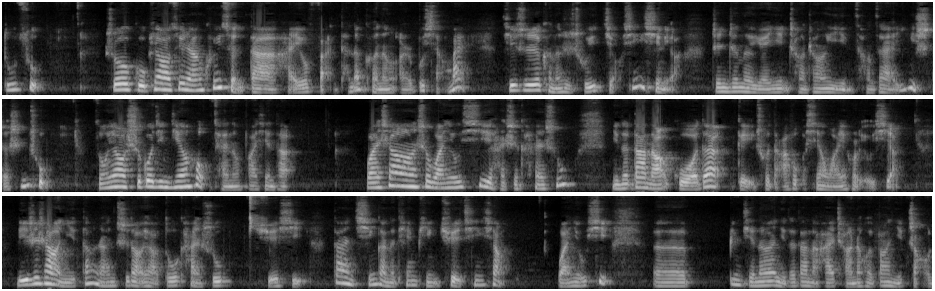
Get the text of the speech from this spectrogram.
督促。说股票虽然亏损，但还有反弹的可能，而不想卖，其实可能是出于侥幸心理啊。真正的原因常常隐藏在意识的深处，总要时过境迁后才能发现它。晚上是玩游戏还是看书？你的大脑果断给出答复：先玩一会儿游戏啊。理智上你当然知道要多看书学习，但情感的天平却倾向。玩游戏，呃，并且呢，你的大脑还常常会帮你找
